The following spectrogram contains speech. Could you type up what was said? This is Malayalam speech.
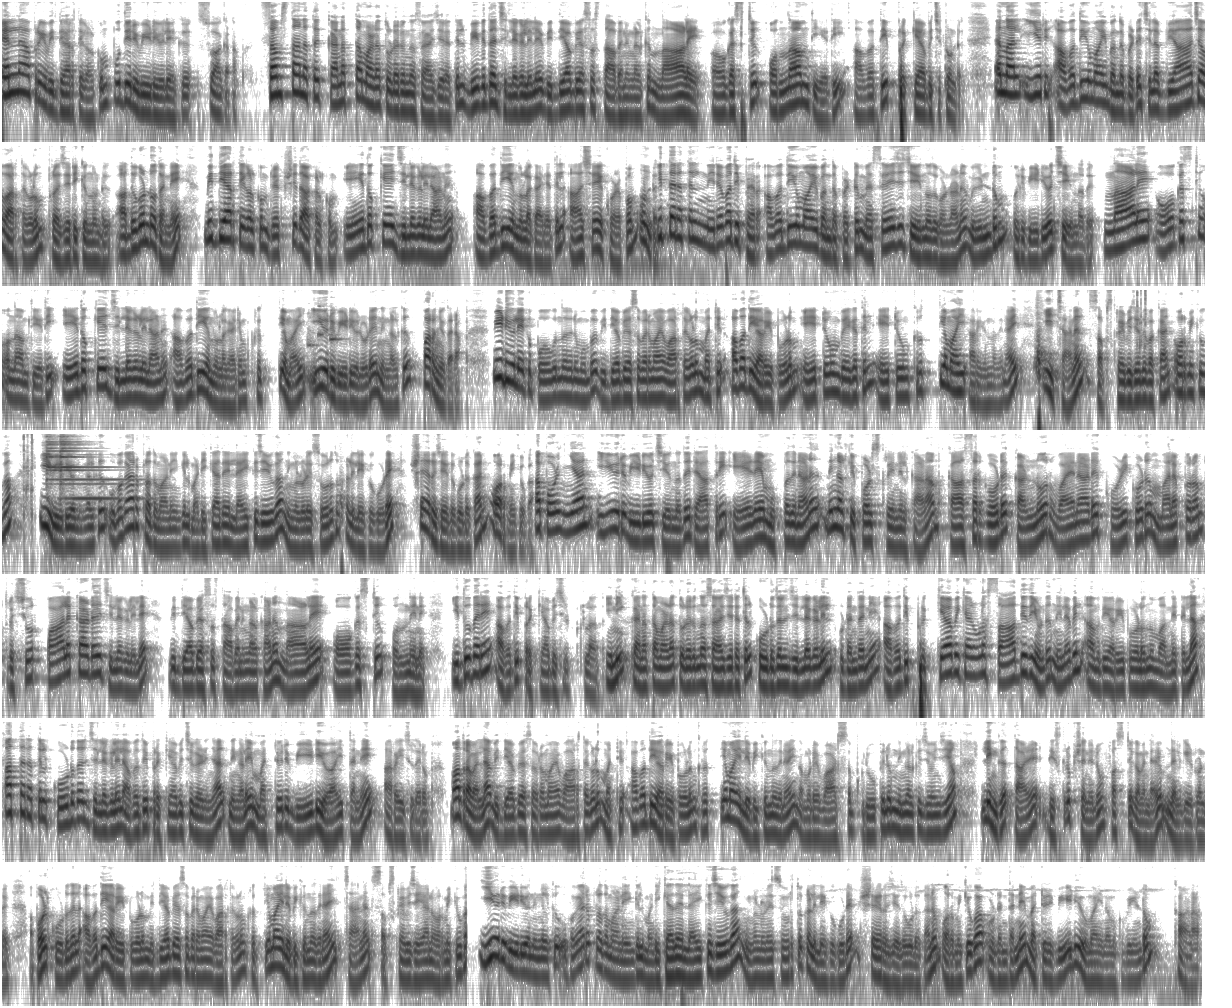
എല്ലാ പ്രിയ വിദ്യാർത്ഥികൾക്കും പുതിയൊരു വീഡിയോയിലേക്ക് സ്വാഗതം. സംസ്ഥാനത്ത് കനത്ത മഴ തുടരുന്ന സാഹചര്യത്തിൽ വിവിധ ജില്ലകളിലെ വിദ്യാഭ്യാസ സ്ഥാപനങ്ങൾക്ക് നാളെ ഓഗസ്റ്റ് ഒന്നാം തീയതി അവധി പ്രഖ്യാപിച്ചിട്ടുണ്ട്. എന്നാൽ ഈയൊരു അവധിയുമായി ബന്ധപ്പെട്ട് ചില വ്യാജ വാർത്തകളും പ്രചരിക്കുന്നുണ്ട്. അതുകൊണ്ടുതന്നെ വിദ്യാർത്ഥികൾക്കും രക്ഷിതാക്കൾക്കും ഏതൊക്കെ ജില്ലകളിലാണ് അവധി എന്നുള്ള കാര്യത്തിൽ ആശയക്കുഴപ്പം ഉണ്ട്. ഇത്തരത്തിൽ നിരവധി പേർ അവധിയുമായി ബന്ധപ്പെട്ട് മെസ്സേജ് ചെയ്യുന്നത് കൊണ്ടാണ് വീണ്ടും ഒരു വീഡിയോ ചെയ്യുന്നത്. നാളെ ഓഗസ്റ്റ് ഒന്നാം തീയതി ഏതൊക്കെ ജില്ലകളിലാണ് അവധി എന്നുള്ള കാര്യം കൃത്യമായി ഈ ഒരു വീഡിയോയിലൂടെ നിങ്ങൾക്ക് പറഞ്ഞു തരാം. വീഡിയോയിലേക്ക് പോകുന്നതിന് മുമ്പ് വിദ്യാഭ്യാസപരമായ വാർത്തകളും മറ്റ് അവധി അറിയിപ്പുകളും ഏറ്റവും വേഗത്തിൽ ഏറ്റവും കൃത്യമായി അറിയുന്നതിനായി ഈ ചാനൽ സബ്സ്ക്രൈബ് ചെയ്ത് വെക്കാൻ ഓർമ്മിക്കുക. ഈ വീഡിയോ നിങ്ങൾക്ക് ഉപകാരപ്രദമാണെങ്കിൽ മടിക്കാതെ ലൈക്ക് ചെയ്യുക നിങ്ങളുടെ സുഹൃത്തുക്കളിലേക്ക് കൂടെ ഷെയർ ചെയ്ത് കൊടുക്കാൻ ഓർമ്മിക്കുക. അപ്പോൾ ഞാൻ ഈ ഒരു വീഡിയോ ചെയ്യുന്നത് രാത്രി ഏഴ് മുപ്പതിനാണ്. നിങ്ങൾക്കിപ്പോൾ സ്ക്രീനിൽ കാണാം. കാസർഗോഡ് കണ്ണൂർ വയനാട് കോഴിക്കോട് മലപ്പുറം തൃശൂർ പാലക്കാട് ജില്ലകളിലെ വിദ്യാഭ്യാസ സ്ഥാപനങ്ങൾക്കാണ് നാളെ ഓഗസ്റ്റ് ഒന്നിന് ഇതുവരെ അവധി പ്രഖ്യാപിച്ചിട്ടുള്ളത്. ഇനി കനത്ത മഴ തുടരുന്ന സാഹചര്യത്തിൽ കൂടുതൽ ജില്ലകളിൽ ഉടൻ തന്നെ അവധി പ്രഖ്യാപിക്കാനുള്ള സാധ്യതയുണ്ട്. നിലവിൽ അവധി അറിയിപ്പുകളൊന്നും വന്നിട്ടില്ല. അത്തരത്തിൽ കൂടുതൽ ജില്ലകളിൽ അവധി പ്രഖ്യാപിച്ചു കഴിഞ്ഞാൽ നിങ്ങളെ മറ്റൊരു വീഡിയോ ആയി തന്നെ അറിയിച്ചു തരും. മാത്രമല്ല വിദ്യാഭ്യാസപരമായ വാർത്തകളും മറ്റ് അവധി അറിയിപ്പുകളും കൃത്യമായി ലഭിക്കുന്നതിനായി നമ്മുടെ വാട്സപ്പ് ഗ്രൂപ്പിലും നിങ്ങൾക്ക് ജോയിൻ ചെയ്യാം. ലിങ്ക് താഴെ ഡിസ്ക്രിപ്ഷനിലും ഫസ്റ്റ് കമന്റായും നൽകിയിട്ടുണ്ട്. അപ്പോൾ കൂടുതൽ അവധി അറിയിപ്പുകളും വിദ്യാഭ്യാസപരമായ വാർത്തകളും കൃത്യമായി ലഭിക്കുന്നതിനായി ചാനൽ സബ്സ്ക്രൈബ് ചെയ്യാൻ ഓർമ്മിക്കുക. ഈ ഒരു വീഡിയോ നിങ്ങൾക്ക് ഉപകാരപ്രദമാണെങ്കിൽ മടിക്കാതെ ലൈക്ക് ചെയ്യുക നിങ്ങളുടെ സുഹൃത്തുക്കളിലേക്ക് കൂടെ ഷെയർ ചെയ്ത് കൊടുക്കാനും ഓർമ്മിക്കുക. ഉടൻ തന്നെ മറ്റൊരു വീഡിയോയുമായി നമുക്ക് വീണ്ടും കാണാം.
